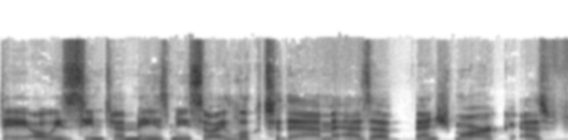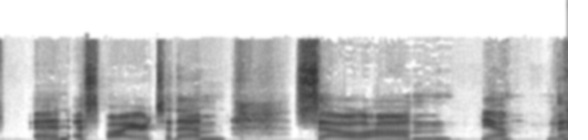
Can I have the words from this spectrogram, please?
they always seem to amaze me. So i look to them as a benchmark as and aspire to them. So um, yeah yeah,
